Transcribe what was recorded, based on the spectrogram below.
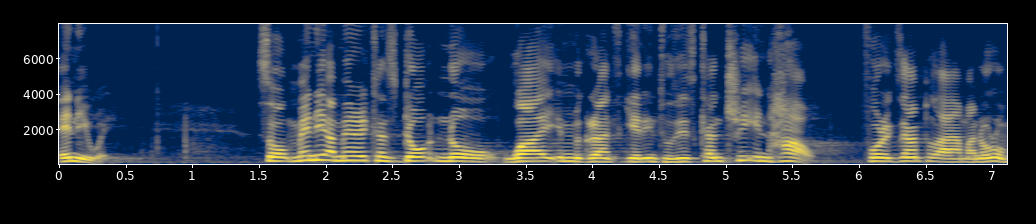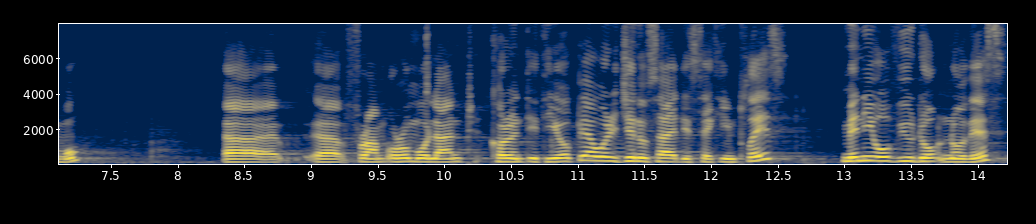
Anyway, so many Americans don't know why immigrants get into this country and how. For example, I am an Oromo uh, uh, from Oromo land, current Ethiopia, where genocide is taking place. Many of you don't know this.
